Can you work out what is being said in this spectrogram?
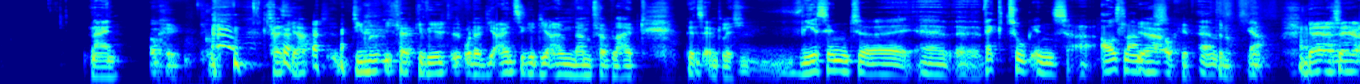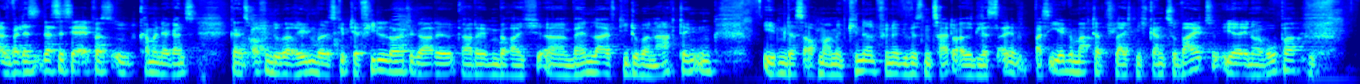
Nein. Okay, gut. Das heißt, ihr habt die Möglichkeit gewählt oder die einzige, die einem dann verbleibt, letztendlich. Wir sind äh, äh, Wegzug ins Ausland. Ja, okay, ähm, genau. Ja, ja das, wär, also, weil das, das ist ja etwas, kann man ja ganz, ganz offen drüber reden, weil es gibt ja viele Leute, gerade, gerade im Bereich äh, Vanlife, die drüber nachdenken, eben das auch mal mit Kindern für eine gewisse Zeit, also das, was ihr gemacht habt, vielleicht nicht ganz so weit, eher in Europa,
